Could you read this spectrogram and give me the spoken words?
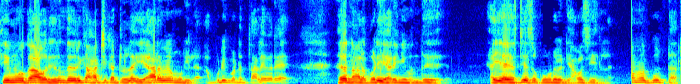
திமுக அவர் இருந்த வரைக்கும் ஆட்சி கட்டலில் ஏறவே முடியல. அப்படிப்பட்ட தலைவரே நாலு படி இறங்கி வந்து ஐயா எஸ்டிஎஸை கூப்பிட வேண்டிய அவசியம் இல்லை. அவர் கூப்பிட்டார்.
